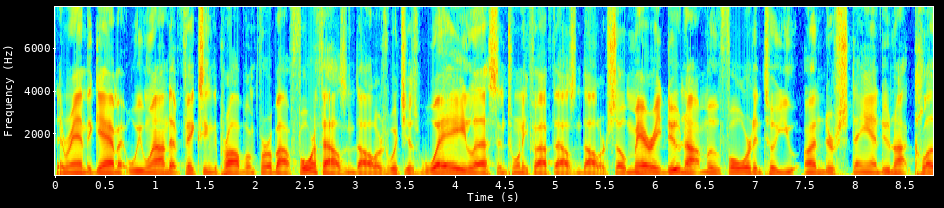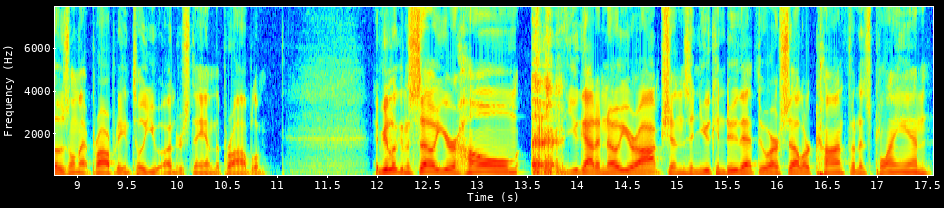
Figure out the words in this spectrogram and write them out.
They ran the gamut. We wound up fixing the problem for about $4,000, which is way less than $25,000. So, Mary, do not move forward until you understand. Do not close on that property until you understand the problem. If you're looking to sell your home, you got to know your options, and you can do that through our seller confidence plan.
